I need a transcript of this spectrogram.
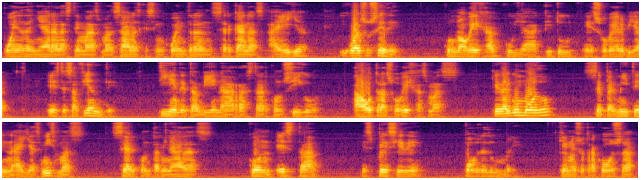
puede dañar a las demás manzanas que se encuentran cercanas a ella, igual sucede con una oveja cuya actitud es soberbia, es desafiante, tiende también a arrastrar consigo a otras ovejas más, que de algún modo se permiten a ellas mismas ser contaminadas con esta especie de podredumbre, que no es otra cosa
